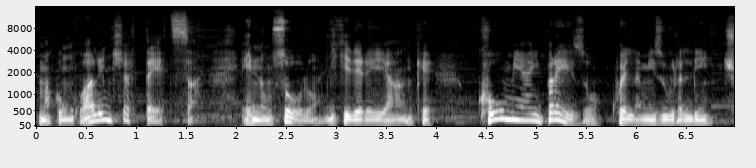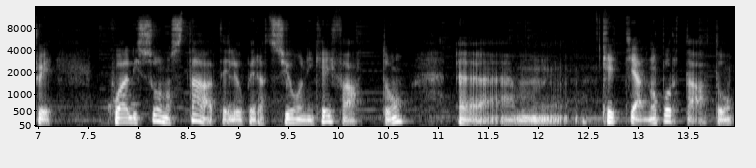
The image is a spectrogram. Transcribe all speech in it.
ma con quale incertezza? E non solo, gli chiederei anche come hai preso quella misura lì, cioè quali sono state le operazioni che hai fatto ehm, che ti hanno portato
